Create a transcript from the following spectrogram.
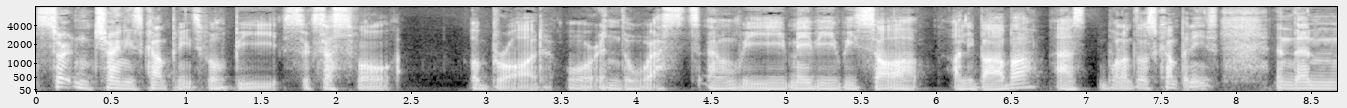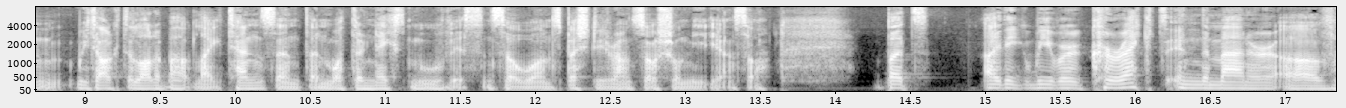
certain Chinese companies will be successful abroad or in the West. And we maybe we saw Alibaba as one of those companies. And then we talked a lot about like Tencent and what their next move is and so on, especially around social media and so on. But I think we were correct in the manner of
